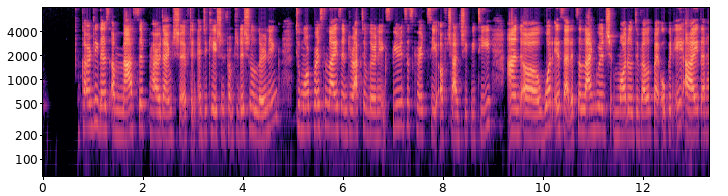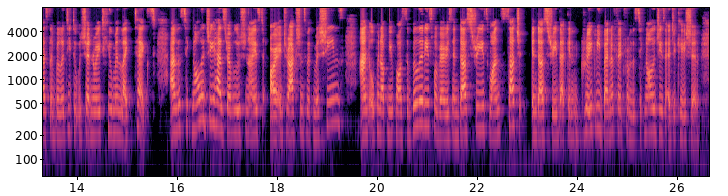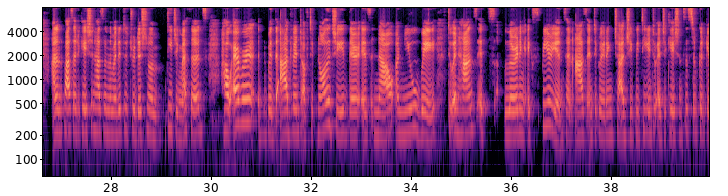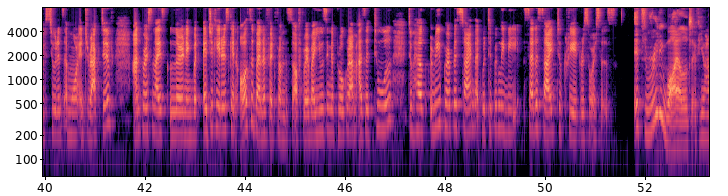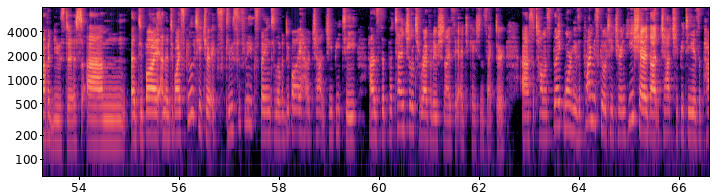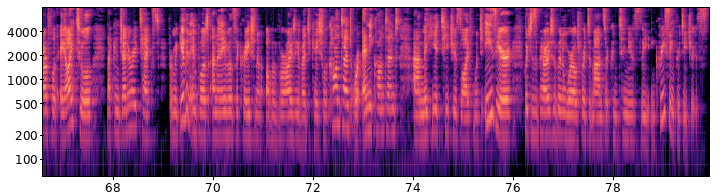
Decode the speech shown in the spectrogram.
currently, there's a massive paradigm shift in education from traditional learning to more personalized interactive learning experiences courtesy of ChatGPT. And uh, what is that? It's a language model developed by OpenAI that has the ability to generate human like text. And this technology has revolutionized our interactions with machines and opened up new possibilities for various industries. One such industry that can greatly benefit from this technology is education. And in the past, education has been limited to traditional teaching methods. However, However, with the advent of technology, there is now a new way to enhance its learning experience. And as integrating ChatGPT into education system could give students a more interactive and personalized learning. But educators can also benefit from the software by using the program as a tool to help repurpose time that would typically be set aside to create resources it's really wild if you haven't used it. Um, a Dubai and a Dubai school teacher exclusively explained to Lovin Dubai how ChatGPT has the potential to revolutionize the education sector. Uh, so Thomas Blakemore, he's a primary school teacher, and he shared that ChatGPT is a powerful AI tool that can generate text from a given input and enables the creation of a variety of educational content or any content, um, making a teacher's life much easier, which is imperative in a world where demands are continuously increasing for teachers.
